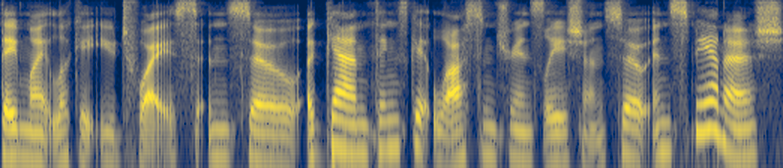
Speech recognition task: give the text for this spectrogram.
they might look at you twice. And so again, things get lost in translation. So in Spanish,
